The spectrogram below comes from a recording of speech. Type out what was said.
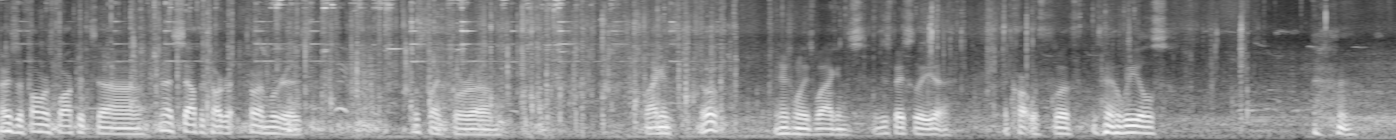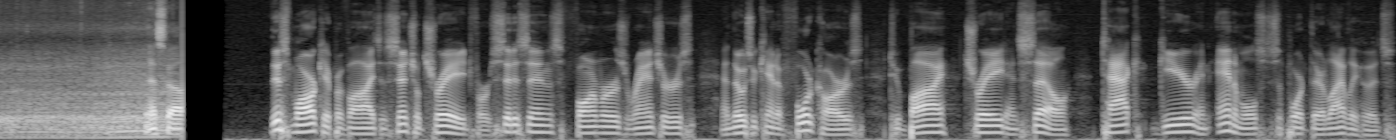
There's the farmer's market uh, that's south of Tar- Taramurez. Looks like for um, wagons. Oh, and here's one of these wagons. It's just basically uh, a cart with, with wheels. that's how This market provides essential trade for citizens, farmers, ranchers, and those who can't afford cars to buy, trade, and sell tack, gear, and animals to support their livelihoods.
